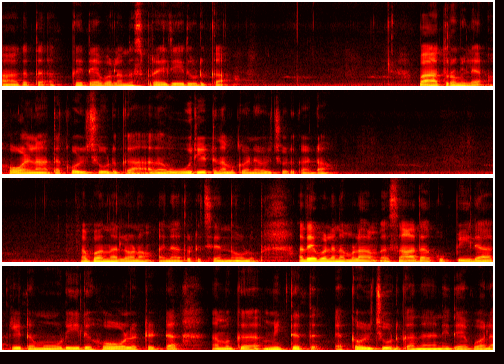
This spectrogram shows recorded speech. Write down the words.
ഭാഗത്ത് ഒക്കെ ഇതേപോലെ ഒന്ന് സ്പ്രേ ചെയ്ത് കൊടുക്കുക. ബാത്റൂമിൽ ഹോളിനകത്തൊക്കെ ഒഴിച്ചു കൊടുക്കുക. അത് ഊരിയിട്ട് നമുക്ക് വേണേൽ ഒഴിച്ചു കൊടുക്കാം കേട്ടോ. അപ്പോൾ നല്ലോണം അതിനകത്തോട്ട് ചെന്നോളും. അതേപോലെ നമ്മൾ സാധാ കുപ്പിയിലാക്കിയിട്ട് മൂടിയിൽ ഹോളിട്ടിട്ട് നമുക്ക് മുറ്റത്ത് ഒക്കെ ഒഴിച്ചു കൊടുക്കാം. ഞാൻ ഇതേപോലെ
